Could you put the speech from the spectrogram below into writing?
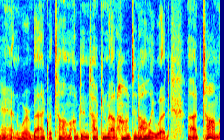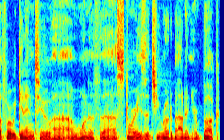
And we're back with Tom Ogden talking about Haunted Hollywood. Uh, Tom, before we get into uh, one of the stories that you wrote about in your book,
